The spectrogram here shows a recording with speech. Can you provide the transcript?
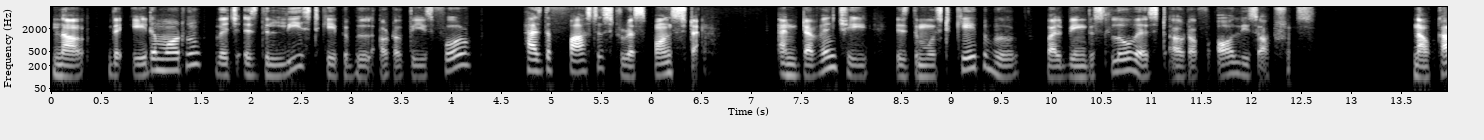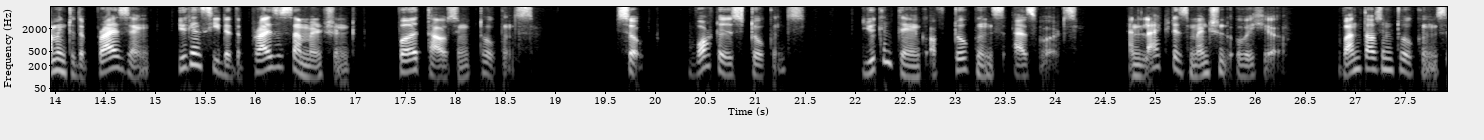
Now, the Ada model, which is the least capable out of these four, has the fastest response time, and Da Vinci is the most capable while being the slowest out of all these options. Now coming to the pricing, you can see that the prices are mentioned per thousand tokens. So what is tokens? You can think of tokens as words. And like it is mentioned over here, 1000 tokens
